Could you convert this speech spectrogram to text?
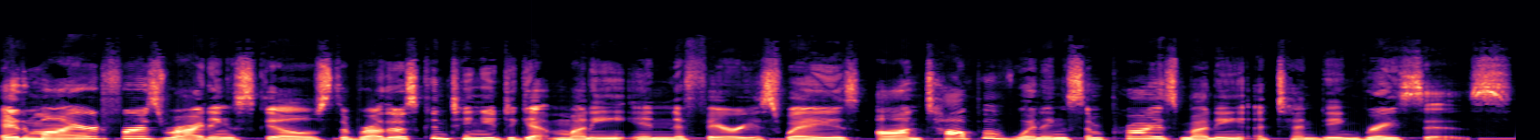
Admired for his riding skills, the brothers continued to get money in nefarious ways, on top of winning some prize money attending races.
